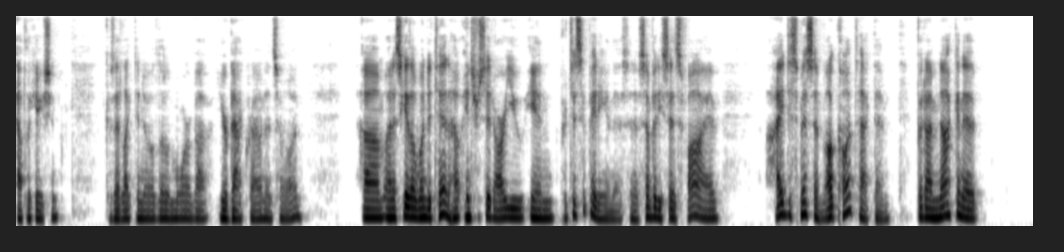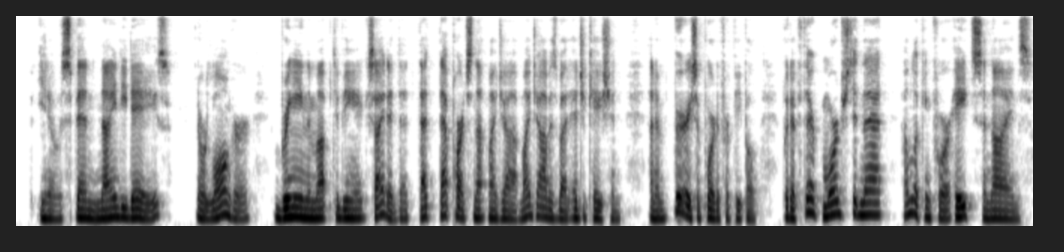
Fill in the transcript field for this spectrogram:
application because I'd like to know a little more about your background and so on um, on a scale of one to 10, how interested are you in participating in this? And if somebody says five, I dismiss them. I'll contact them, but I'm not going to, you know, spend 90 days or longer bringing them up to being excited. That, that, that part's not my job. My job is about education and I'm very supportive for people. But if they're more interested in that, I'm looking for eights and nines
